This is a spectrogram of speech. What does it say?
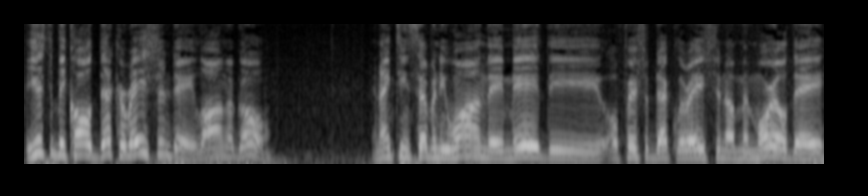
It used to be called Decoration Day long ago. In 1971, they made the official declaration of Memorial Day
